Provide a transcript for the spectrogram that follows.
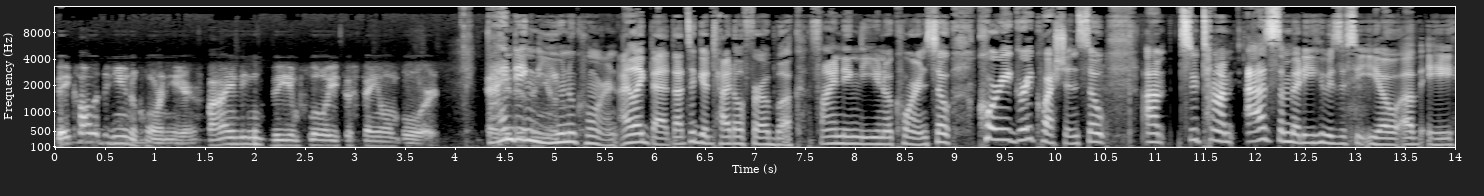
they call it the unicorn here. Finding the employee to stay on board. Finding the unicorn. I like that. That's a good title for a book. Finding the unicorn. So, Corey, great question. So, um, so Tom, as somebody who is the CEO of a,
